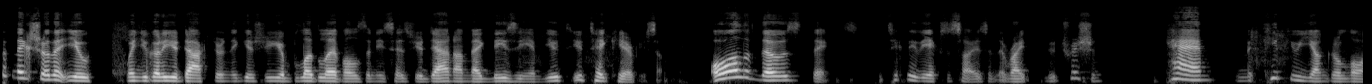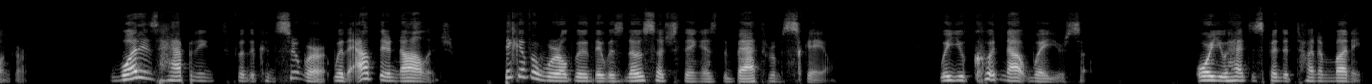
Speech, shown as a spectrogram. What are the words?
But make sure that you, when you go to your doctor and he gives you your blood levels and he says you're down on magnesium, you you take care of yourself. All of those things, particularly the exercise and the right nutrition, can keep you younger longer. What is happening for the consumer without their knowledge? Think of a world where there was no such thing as the bathroom scale where you could not weigh yourself, or you had to spend a ton of money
